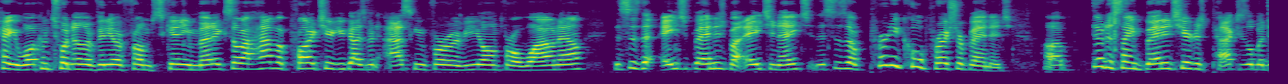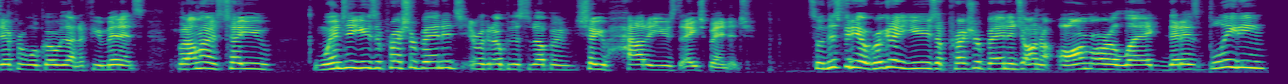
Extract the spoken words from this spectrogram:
Hey, welcome to another video from Skinny Medic. So I have a product here you guys have been asking for a review on for a while now. This is the H bandage by H&H. This is a pretty cool pressure bandage. Uh, they're the same bandage here, just packaged a little bit different. We'll go over that in a few minutes. But I'm going to tell you when to use a pressure bandage, and we're going to open this one up and show you how to use the H bandage. So in this video, we're going to use a pressure bandage on an arm or a leg that is bleeding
